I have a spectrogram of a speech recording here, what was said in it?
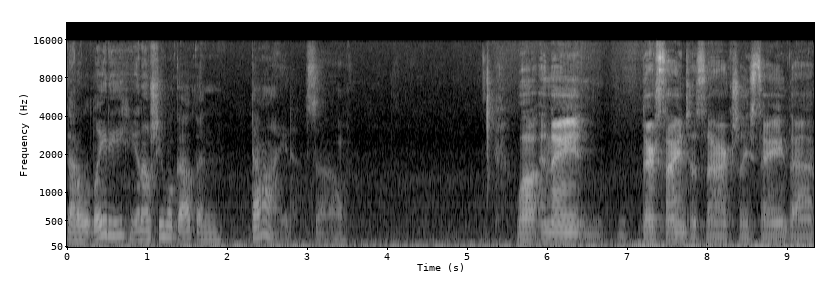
That old lady, you know, she woke up and died. So Well, and they, there's scientists that actually say that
